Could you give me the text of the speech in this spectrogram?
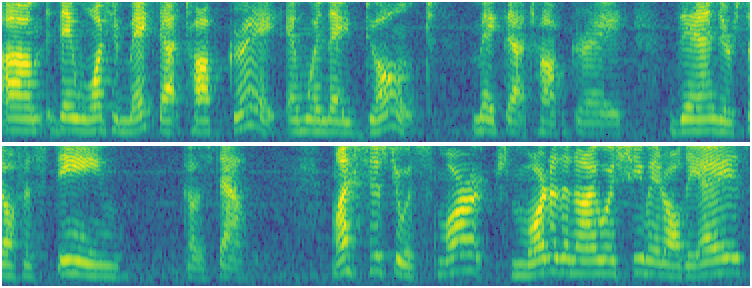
Um, they want to make that top grade, and when they don't make that top grade, then their self-esteem goes down. My sister was smart, smarter than I was. She made all the A's.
